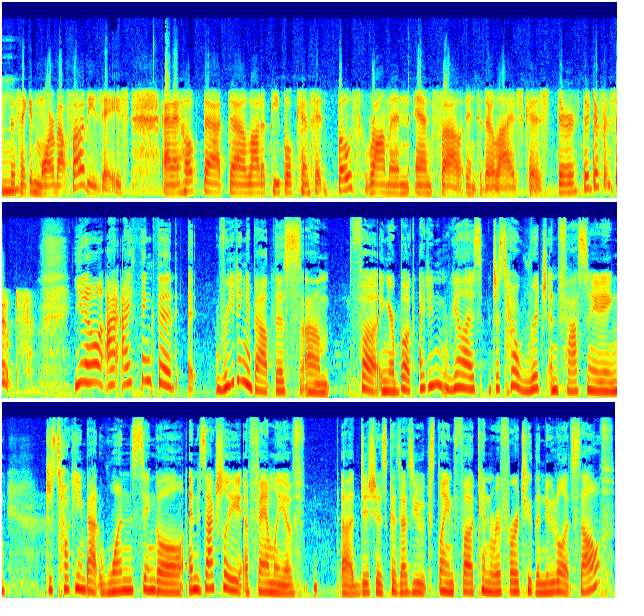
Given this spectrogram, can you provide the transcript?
Mm-hmm. they're thinking more about pho these days. And I hope that uh, a lot of people can fit both ramen and pho into their lives because they're they're different soups. You know, I, I think that uh, reading about this um, in your book, I didn't realize just how rich and fascinating. Just talking about one single, and it's actually a family of uh, dishes because, as you explained, pho can refer to the noodle itself,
